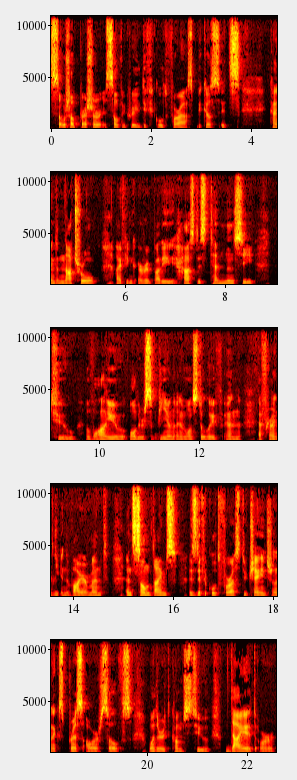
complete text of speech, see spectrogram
social pressure is something really difficult for us because it's kind of natural. I think everybody has this tendency to value others' opinion and wants to live in a friendly environment. And sometimes it's difficult for us to change and express ourselves, whether it comes to diet or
